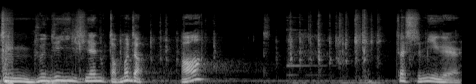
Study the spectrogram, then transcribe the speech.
这你说这一天怎么整啊？再十米个人。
